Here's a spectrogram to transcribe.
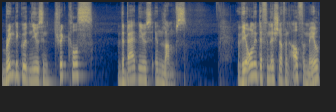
Bring the good news in trickles, the bad news in lumps. The only definition of an alpha male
